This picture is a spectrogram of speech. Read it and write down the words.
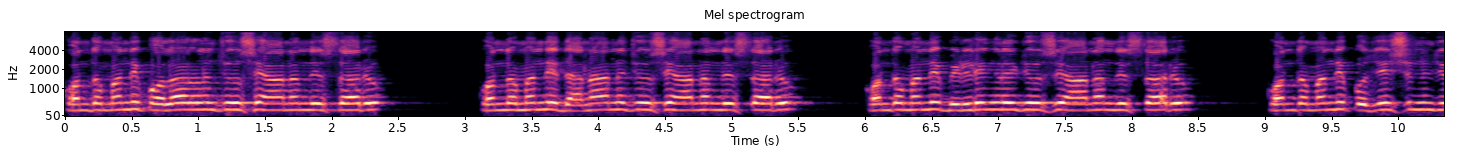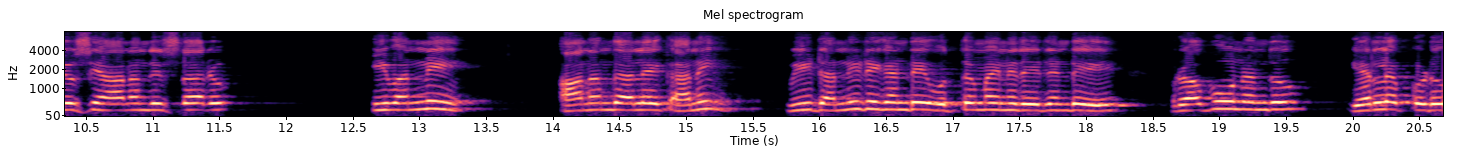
కొంతమంది పొలాలను చూసి ఆనందిస్తారు. కొంతమంది ధనాన్ని చూసి ఆనందిస్తారు. కొంతమంది బిల్డింగ్లు చూసి ఆనందిస్తారు. కొంతమంది పొజిషన్ చూసి ఆనందిస్తారు. ఇవన్నీ ఆనందాలే కానీ వీటన్నిటికంటే ఉత్తమైనది ఏంటంటే ప్రభువునందు ఎల్లప్పుడూ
